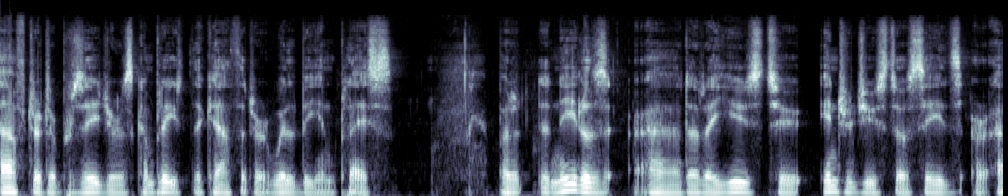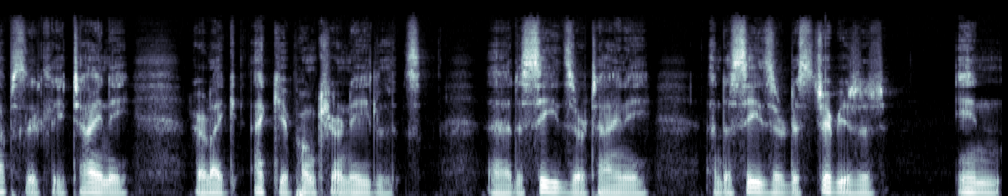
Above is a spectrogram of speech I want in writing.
after the procedure is complete, the catheter will be in place. But the needles uh, that I use to introduce those seeds are absolutely tiny. They're like acupuncture needles. Uh, the seeds are tiny, and the seeds are distributed in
